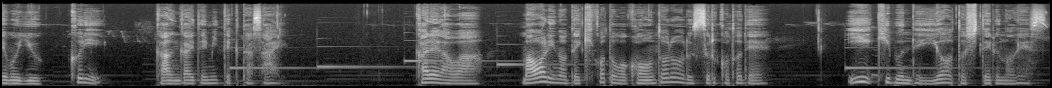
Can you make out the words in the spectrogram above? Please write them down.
でもゆっくり考えてみてください。彼らは周りの出来事をコントロールすることでいい気分でいようとしているのです。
